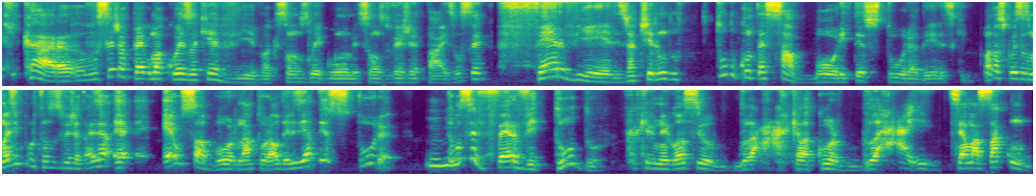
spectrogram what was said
que, cara, você já pega uma coisa que é viva, que são os legumes, são os vegetais. Você ferve eles, já tirando tudo quanto é sabor e textura deles. Que uma das coisas mais importantes dos vegetais é, é- é o sabor natural deles e a textura. Uhum. Então você ferve tudo, aquele negócio, blá, aquela cor, blá, e se amassar com.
